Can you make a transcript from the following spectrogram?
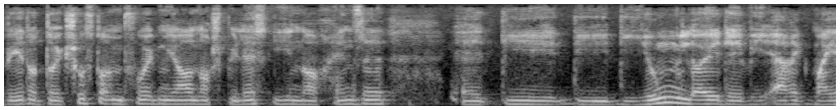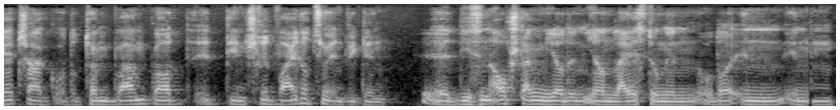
weder Dirk Schuster im vorigen Jahr noch Spileski noch Hensel, äh, die, die, die jungen Leute wie Erik Majeczak oder Tom Baumgart den Schritt weiterzuentwickeln. Äh, die sind auch stagniert in ihren Leistungen oder in, in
